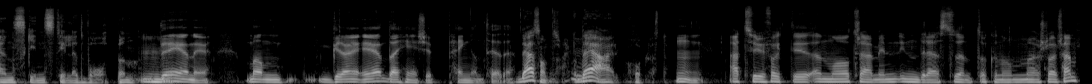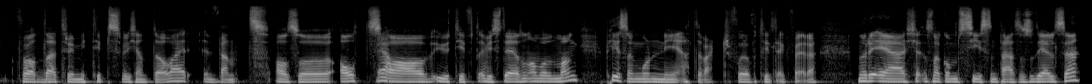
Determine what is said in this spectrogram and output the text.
enn skins til et våpen. Det er enig men greia er de har ikke pengene til det. Det er sant. Det er håpløst. Jeg tror faktisk, Nå tror jeg min indre studentøkonom slår frem. For at jeg tror mitt tips vil kjente å være vent. Altså alt Ja. av utgifter. Hvis det er sånn abonnement, prisene går ned etter hvert for å få tiltrekke flere. Når det er snakk om season passes og DLC,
